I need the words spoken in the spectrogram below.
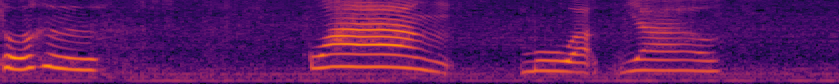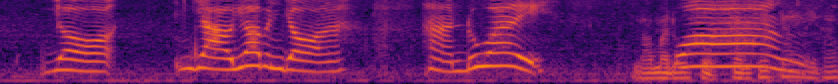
สูตรก็คือ กว้าง บวก ยาว ยอ ยาวย่อเป็นยอนะ หารด้วย เรามาดูกว้างสูตรกันใกล้ๆเลยครับ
